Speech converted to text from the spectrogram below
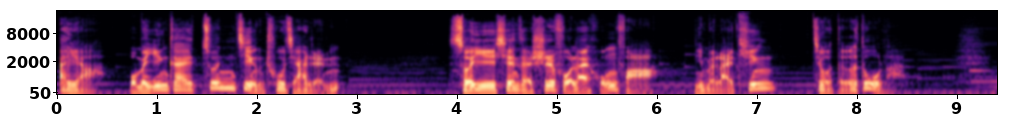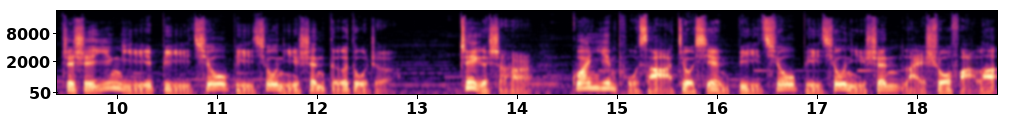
哎呀，我们应该尊敬出家人。”所以现在师傅来弘法，你们来听就得度了。这是应以比丘、比丘尼身得度者，这个时候观音菩萨就现比丘、比丘尼身来说法了。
